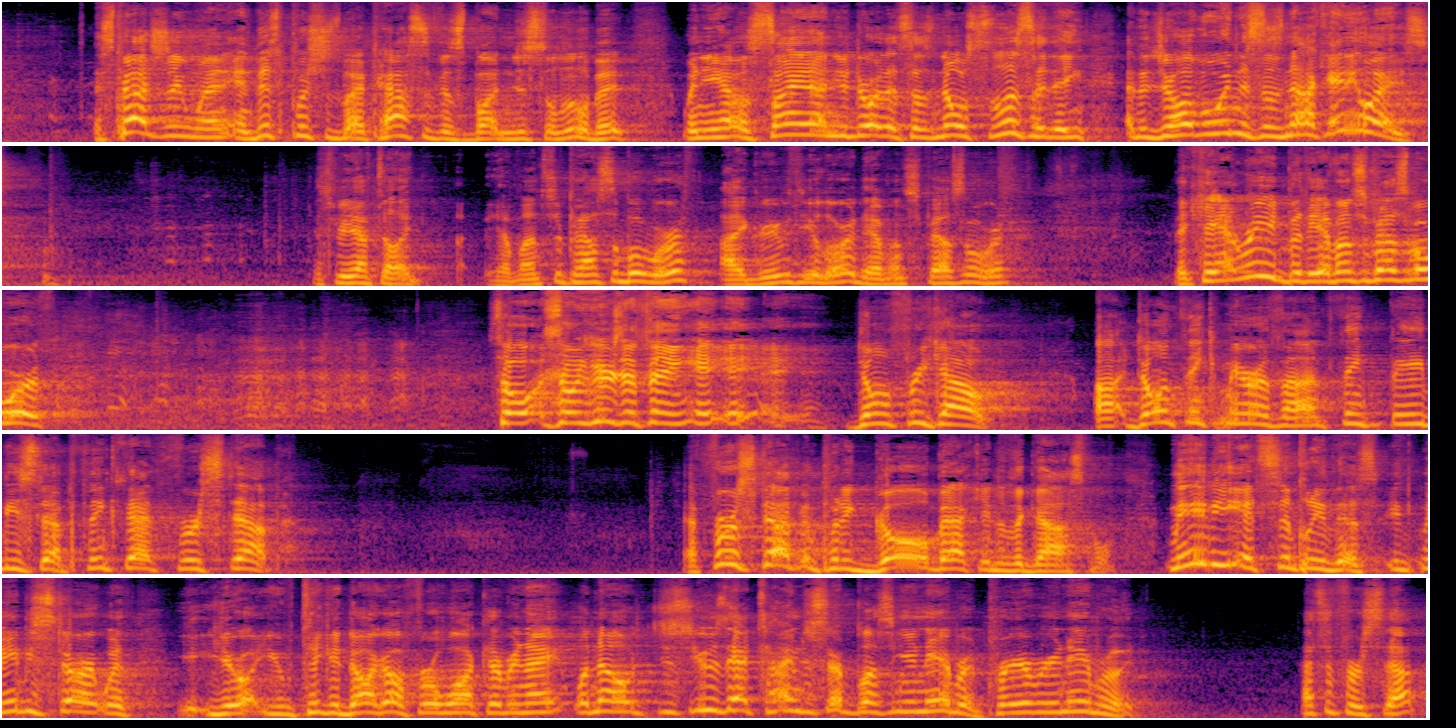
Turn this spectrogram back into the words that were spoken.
Especially when, and this pushes my pacifist button just a little bit, when you have a sign on your door that says no soliciting and the Jehovah Witnesses knock anyways. That's where you have to like, they have unsurpassable worth. I agree with you, Lord, they have unsurpassable worth. They can't read, but they have unsurpassable worth. So, so here's the thing it, it, don't freak out. Uh, don't think marathon, think baby step, think that first step. That first step in putting go back into the gospel. Maybe it's simply this. Maybe start with you take a dog out for a walk every night. Well, no, just use that time to start blessing your neighborhood. Pray over your neighborhood. That's the first step.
